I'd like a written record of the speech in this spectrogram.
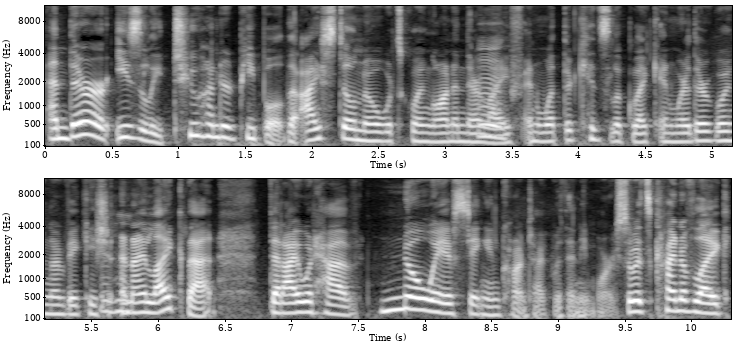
And there are easily 200 people that I still know what's going on in Mm. their life and what their kids look like and where they're going on vacation. Mm-hmm. And I like that, that I would have no way of staying in contact with anymore. So it's kind of like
